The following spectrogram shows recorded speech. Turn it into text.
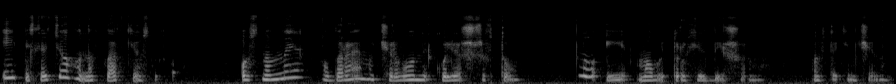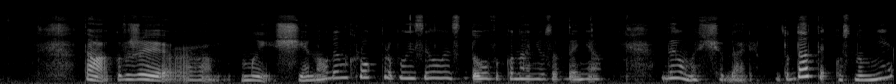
І після цього на вкладці Основне обираємо червоний колір шрифту. Ну і, мабуть, трохи збільшуємо. Ось таким чином. Так, вже е, ми ще на один крок приблизились до виконання завдання. Дивимося, що далі. Додати основні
